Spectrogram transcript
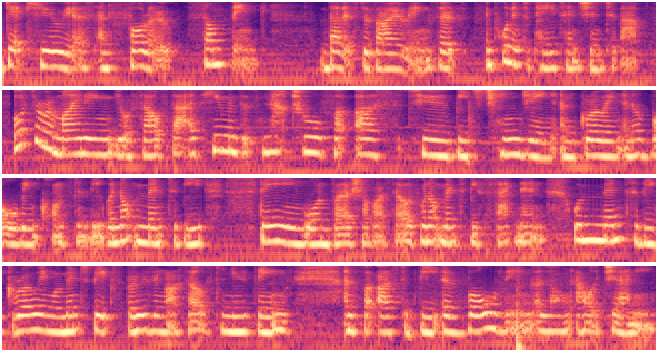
get curious and follow something that it's desiring. So it's important to pay attention to that also reminding yourself that as humans, it's natural for us to be changing and growing and evolving constantly. We're not meant to be staying one version of ourselves. We're not meant to be stagnant. We're meant to be growing. We're meant to be exposing ourselves to new things and for us to be evolving along our journey.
